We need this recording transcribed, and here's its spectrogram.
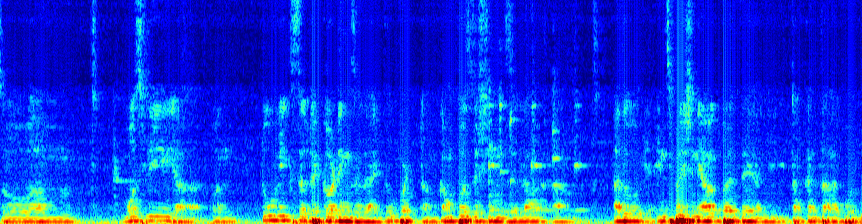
so mostly ಒಂದು ಟೂ ವೀಕ್ಸಲ್ಲಿ ರೆಕಾರ್ಡಿಂಗ್ಸ್ ಎಲ್ಲ ಆಯಿತು ಬಟ್ ಕಂಪೋಸಿಷನ್ಸ್ ಎಲ್ಲ ಅದು ಇನ್ಸ್ಪಿರೇಷನ್ ಯಾವಾಗ ಬರುತ್ತೆ ಅಲ್ಲಿ ತಕ್ಕಂತ ಆಗ್ಬೋದು.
